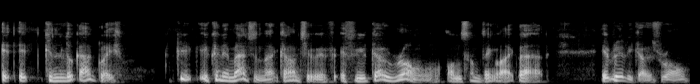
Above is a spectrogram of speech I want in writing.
It, it can look ugly. You, can imagine that, can't you? If if you go wrong on something like that, it really goes wrong.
